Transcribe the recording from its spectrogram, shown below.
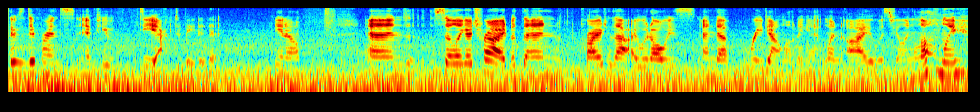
there's a difference if you've deactivated it. You know, and so like I tried, but then prior to that I would always end up re-downloading it when I was feeling lonely.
